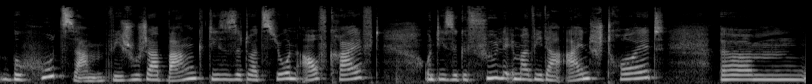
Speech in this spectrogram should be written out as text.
behutsam, wie Juja Bank diese Situation aufgreift und diese Gefühle immer wieder einstreut. Ähm,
